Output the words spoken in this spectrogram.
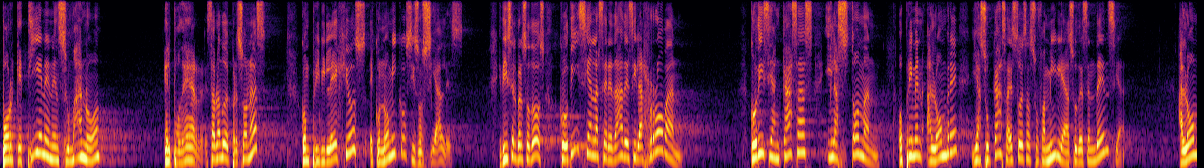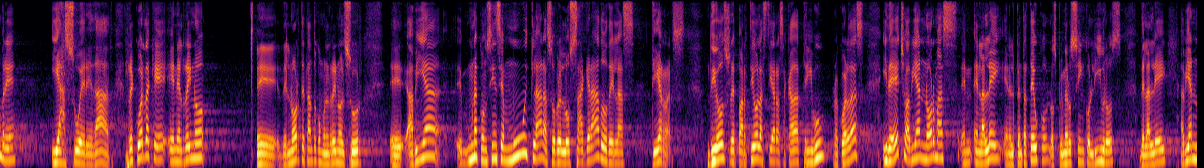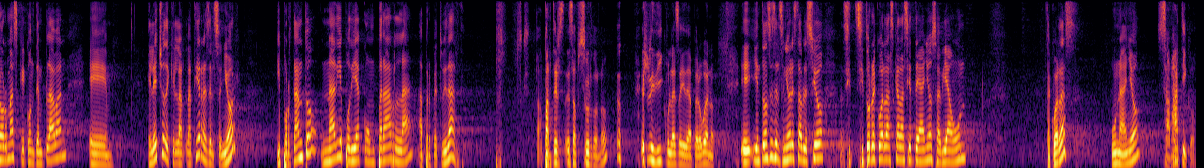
Porque tienen en su mano el poder. Está hablando de personas con privilegios económicos y sociales. Y dice el verso 2, codician las heredades y las roban Codician casas y las toman. Oprimen al hombre y a su casa, esto es a su familia, a su descendencia. Al hombre y a su heredad. Recuerda que en el reino eh, del norte, tanto como en el reino del sur, eh, había una conciencia muy clara sobre lo sagrado de las tierras. Dios repartió las tierras a cada tribu, ¿recuerdas? Y de hecho había normas en, la ley, en el Pentateuco, los primeros cinco libros de la ley, había normas que contemplaban eh, el hecho de que la, tierra es del Señor y por tanto nadie podía comprarla a perpetuidad. Aparte es, absurdo, ¿no? es ridícula esa idea, pero bueno. Y, entonces el Señor estableció, si, tú recuerdas, cada siete años había un ¿Te acuerdas? Un año sabático.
